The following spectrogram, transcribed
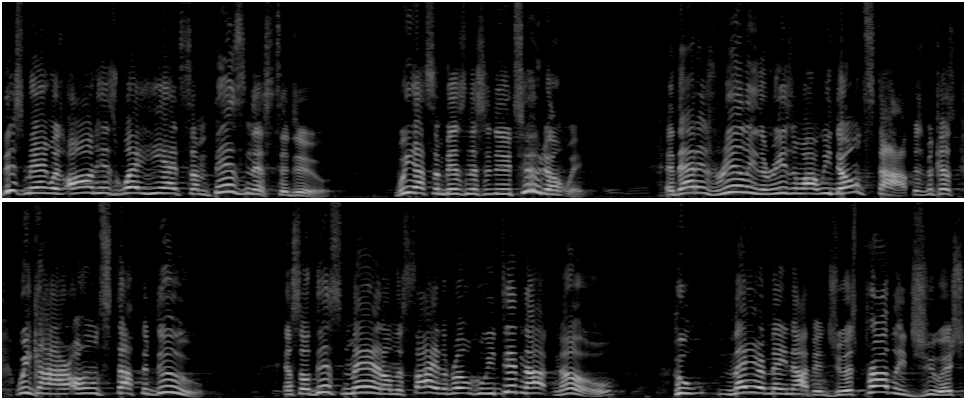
This man was on his way. He had some business to do. We got some business to do too, don't we? And that is really the reason why we don't stop, is because we got our own stuff to do. And so this man on the side of the road who he did not know, who may or may not have been Jewish, probably Jewish,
